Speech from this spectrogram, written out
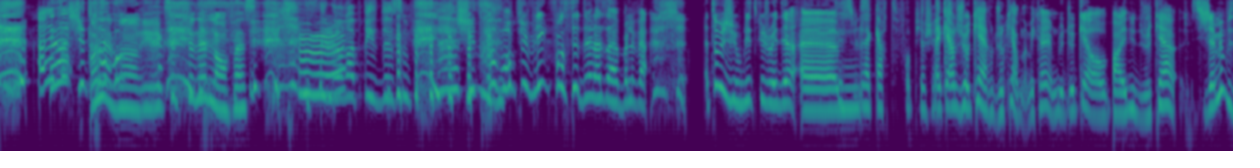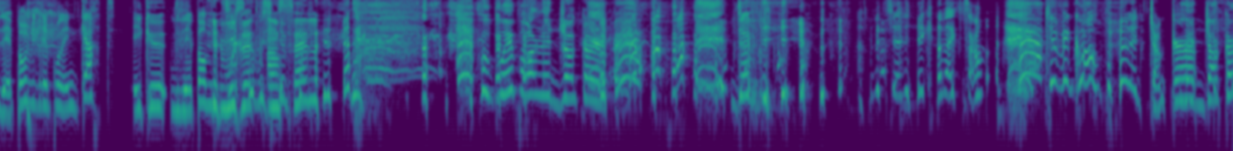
Arrête, je suis Oh, trop, il y avait un rire exceptionnel là en face. c'est leur reprise de souffle. je suis trop bon public pour ces deux-là, ça va pas le faire. Attends, j'ai oublié ce que je voulais dire. Euh, la carte, faut piocher. La carte Joker, Joker, non mais quand même, le Joker, on parlait du Joker. Si jamais vous n'avez pas envie de répondre à une carte et que vous n'avez pas envie de dire Vous que êtes vous un avez pas sel. Vous pouvez prendre le Joker. de venir. J'ai dit avec un accent québécois un peu, le Joker. Le Joker.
